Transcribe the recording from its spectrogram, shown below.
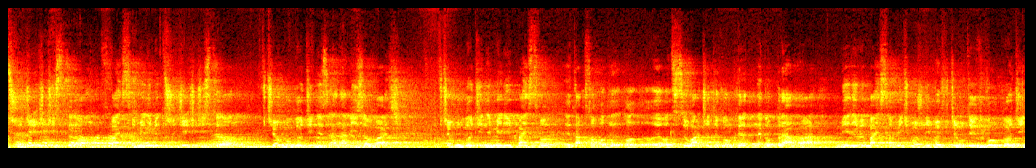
30 stron, Państwo mieliby 30 stron w ciągu godziny zanalizować. W ciągu godziny mieli Państwo, tam są od, od, odsyłacze do konkretnego prawa, mieliby Państwo mieć możliwość w ciągu tych dwóch godzin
